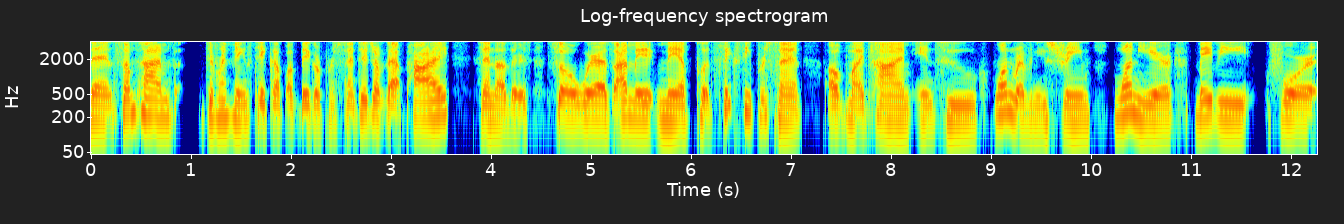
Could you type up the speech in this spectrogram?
then sometimes different things take up a bigger percentage of that pie than others. So whereas I may, may have put 60% of my time into one revenue stream one year, maybe for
